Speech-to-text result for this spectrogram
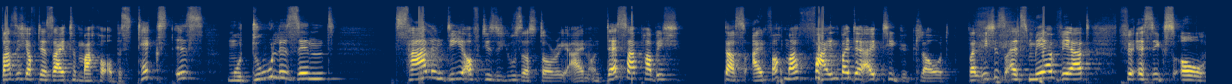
was ich auf der Seite mache, ob es Text ist, Module sind, zahlen die auf diese User Story ein. Und deshalb habe ich das einfach mal fein bei der IT geklaut, weil ich es als Mehrwert für SXO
